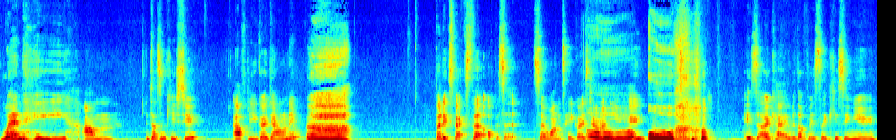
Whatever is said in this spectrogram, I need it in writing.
when he um, doesn't kiss you after you go down on him, but expects the opposite. So once he goes down on oh, you, Oh, is okay with obviously kissing you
